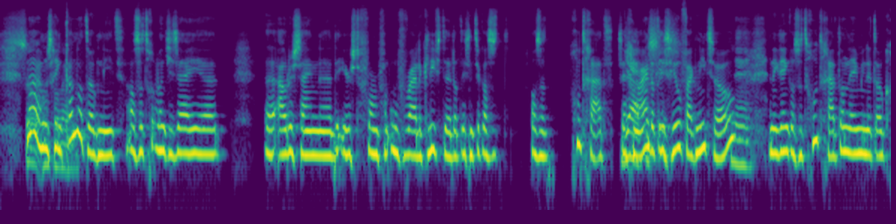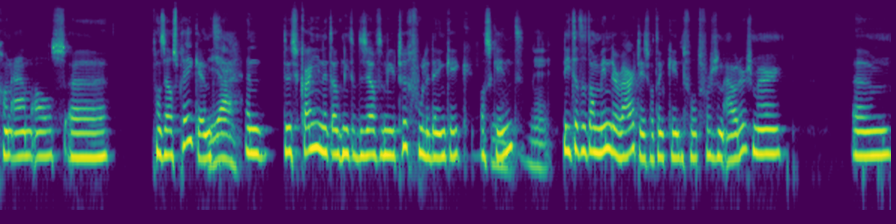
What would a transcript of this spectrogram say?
Zo nou, misschien kan dat ook niet. Als het, want je zei, eh, eh, ouders zijn eh, de eerste vorm van onvoorwaardelijke liefde. Dat is natuurlijk als het, als het goed gaat, zeg Ja, maar. Dat is heel vaak niet zo. Nee. En ik denk als het goed gaat, dan neem je het ook gewoon aan als vanzelfsprekend. Ja. En dus kan je het ook niet op dezelfde manier terugvoelen, denk ik, als kind. Nee. Niet dat het dan minder waard is wat een kind voelt voor zijn ouders, maar ehm,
